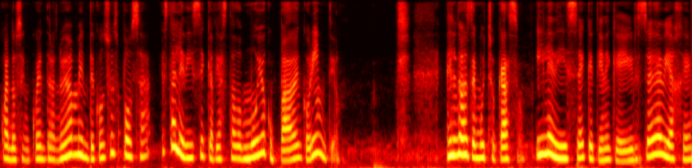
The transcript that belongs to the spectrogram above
Cuando se encuentra nuevamente con su esposa, ésta le dice que había estado muy ocupada en Corintio. Él no hace mucho caso y le dice que tiene que irse de viaje,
